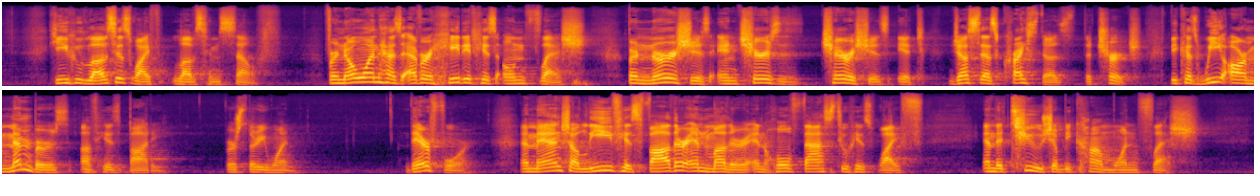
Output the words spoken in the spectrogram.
He who loves his wife loves himself. For no one has ever hated his own flesh, but nourishes and cherishes, it just as Christ does the church, because we are members of his body. Verse 31. Therefore, a man shall leave his father and mother and hold fast to his wife, and the two shall become one flesh.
